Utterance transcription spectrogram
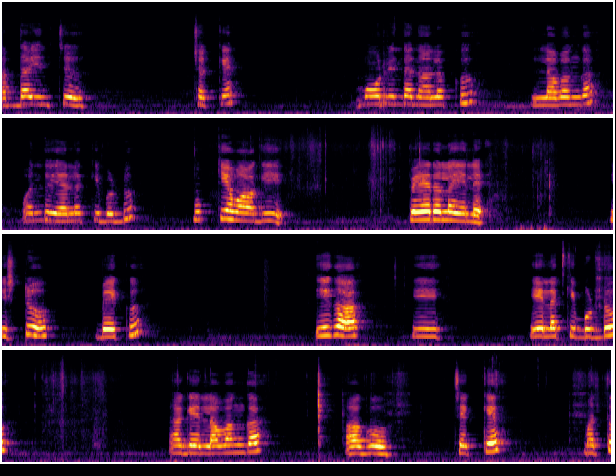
ಅರ್ಧ ಇಂಚು ಚಕ್ಕೆ, ಮೂರರಿಂದ ನಾಲ್ಕು ಲವಂಗ, ಒಂದು ಏಲಕ್ಕಿ ಬುಡ್ಡು. ಮುಖ್ಯವಾಗಿ ಪೇರಲ ಎಲೆ. ಇಷ್ಟು ಬೇಕು. ಈಗ ಈ ಏಲಕ್ಕಿ ಬುಡ್ಡು, ಹಾಗೆ ಲವಂಗ ಹಾಗೂ ಚಕ್ಕೆ ಮತ್ತು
